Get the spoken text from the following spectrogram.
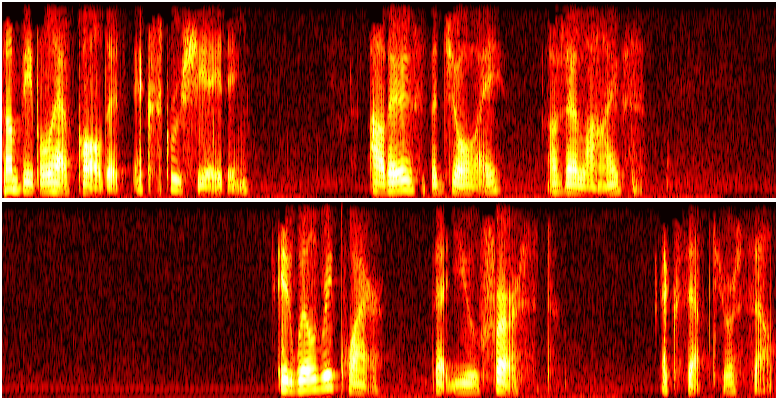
Some people have called it excruciating. Others, the joy of their lives. It will require that you first accept yourselves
